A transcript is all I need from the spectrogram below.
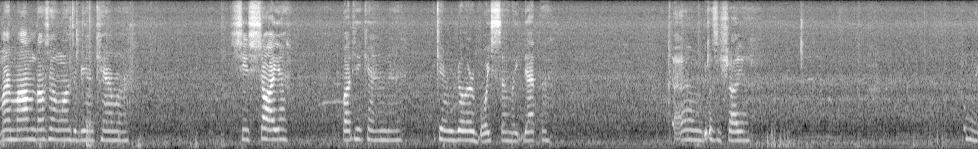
my mom doesn't want to be on camera. She's shy, but he can uh, he can reveal her voice uh, like that. uh, um, because he's shy. Oh my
